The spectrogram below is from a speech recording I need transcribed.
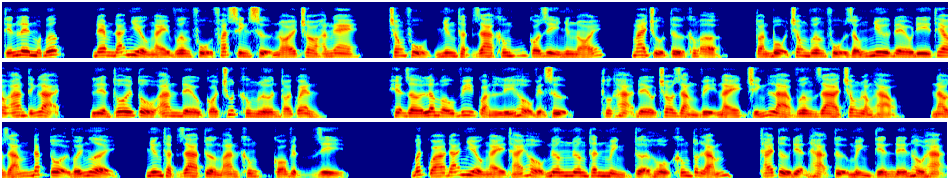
tiến lên một bước, đem đã nhiều ngày vương phủ phát sinh sự nói cho hắn nghe, trong phủ nhưng thật ra không có gì nhưng nói, mai chủ tử không ở, toàn bộ trong vương phủ giống như đều đi theo an tính lại, liền thôi tổ an đều có chút không lớn thói quen. Hiện giờ Lâm Ấu Vi quản lý hậu viện sự, thuộc hạ đều cho rằng vị này chính là vương gia trong lòng hảo, nào dám đắc tội với người, nhưng thật ra tưởng an không có việc gì. Bất quá đã nhiều ngày Thái hậu nương nương thân mình tựa hồ không tốt lắm, Thái tử điện hạ tự mình tiến đến hầu hạ,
